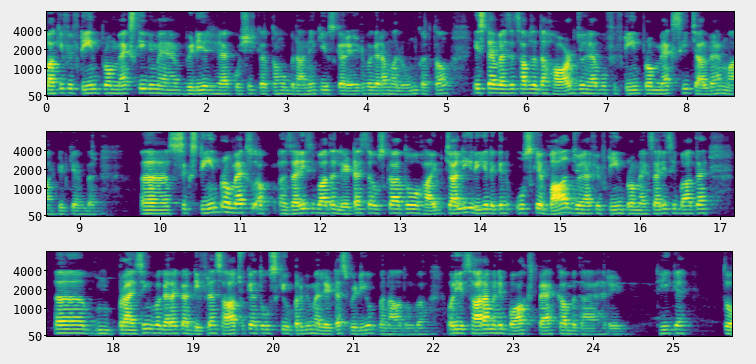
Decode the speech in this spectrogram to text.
बाकी 15 प्रो मैक्स की भी मैं वीडियो जो है कोशिश करता हूँ बनाने की, उसका रेट वगैरह मालूम करता हूँ। इस टाइम वैसे सबसे ज़्यादा हॉट जो है वो 15 प्रो मैक्स ही चल रहा है मार्केट के अंदर। सिक्सटीन प्रो मैक्स अब जारी सी बात है लेटेस्ट है, उसका तो हाइप चल ही रही है, लेकिन उसके बाद जो है फिफ्टीन प्रो मैक्स जारी सी बात है प्राइसिंग वगैरह का डिफरेंस आ चुका है तो उसके ऊपर भी मैं लेटेस्ट वीडियो बना दूँगा। और ये सारा मैंने बॉक्स पैक का बताया है रेट ठीक है? तो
